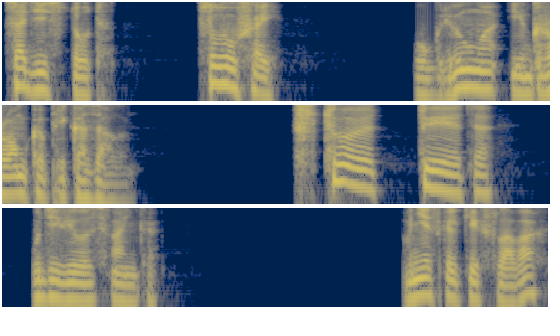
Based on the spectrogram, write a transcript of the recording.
«Садись тут!» «Слушай!» Угрюмо и громко приказал он. «Что ты это?» — удивилась Фанька. В нескольких словах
